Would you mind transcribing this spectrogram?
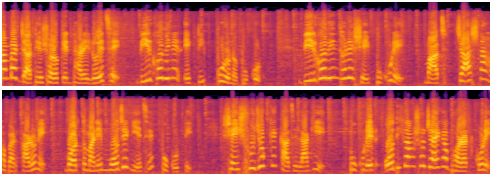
নম্বর জাতীয় সড়কের ধারে রয়েছে দীর্ঘদিনের একটি পুরনো পুকুর। দীর্ঘদিন ধরে সেই পুকুরে মাছ চাষ না হবার কারণে বর্তমানে মজে গিয়েছে পুকুরটি। সেই সুযোগকে কাজে লাগিয়ে পুকুরের অধিকাংশ জায়গা ভরাট করে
